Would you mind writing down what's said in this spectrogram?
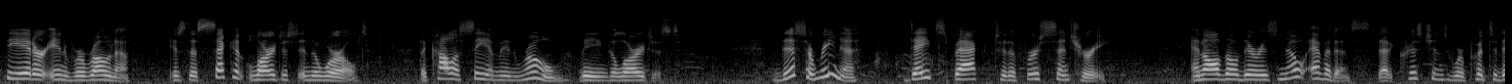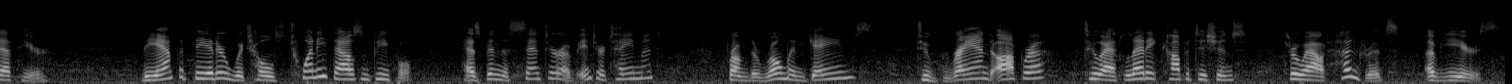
The amphitheater in Verona is the second largest in the world, the Colosseum in Rome being the largest. This arena dates back to the first century, and although there is no evidence that Christians were put to death here, the amphitheater, which holds 20,000 people, has been the center of entertainment from the Roman Games to grand opera to athletic competitions throughout hundreds of years.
